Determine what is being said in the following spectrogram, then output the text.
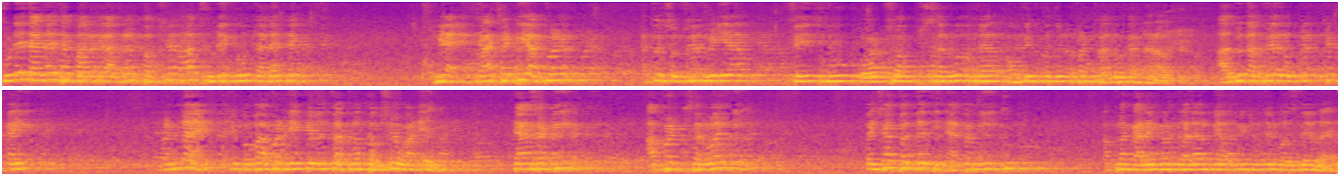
पुढे जाण्याचा मार्ग. आपला पक्षाला हा पुढे घेऊन जाण्याचा हे आहे. त्यासाठी आपण आता सोशल मीडिया फेसबुक व्हॉट्सअप सर्व आपल्या ऑफिसमधून आपण चालू करणार आहोत. अजून आपल्या लोकांच्या काही म्हणणं आहे की बाबा आपण हे केलं तर आपला पक्ष वाढेल. त्यासाठी आपण सर्वांनी कशा पद्धतीने आता मी इथून आपला कार्यक्रम झाला मी ऑफिसमध्ये बसलेलो आहे.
